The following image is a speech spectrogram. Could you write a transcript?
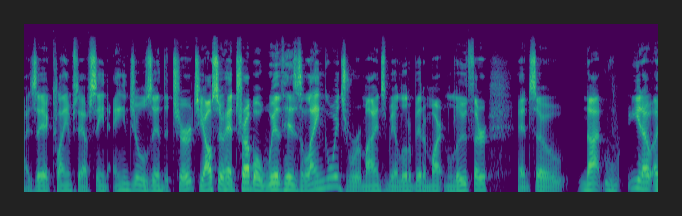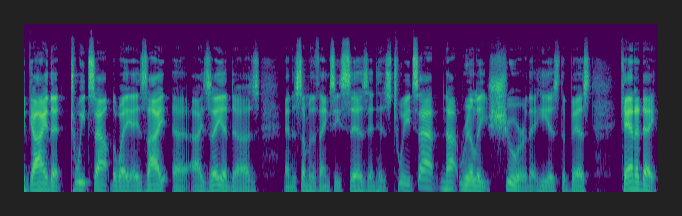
Isaiah claims to have seen angels in the church. He also had trouble with his language, reminds me a little bit of Martin Luther. And so, not, you know, a guy that tweets out the way uh, Isaiah does and some of the things he says in his tweets, I'm not really sure that he is the best candidate.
